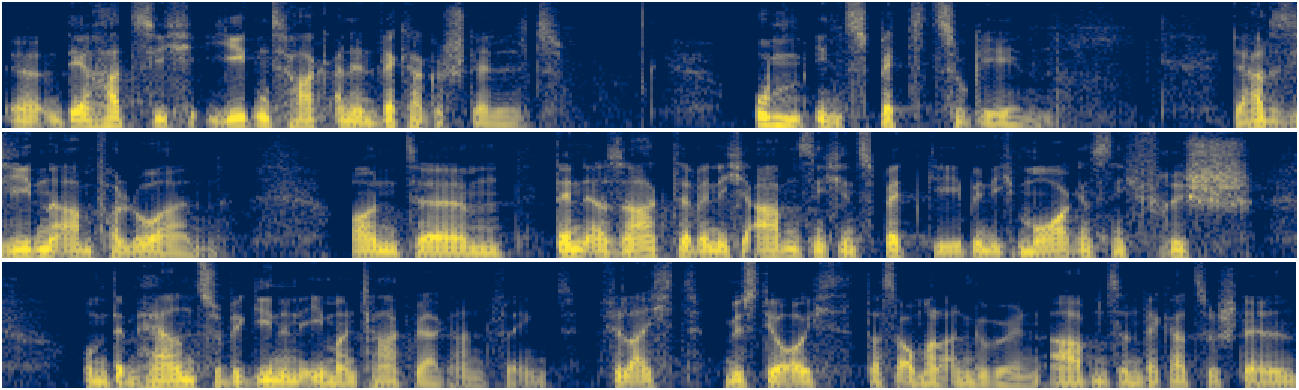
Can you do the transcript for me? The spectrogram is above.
äh, der hat sich jeden Tag einen Wecker gestellt, um ins Bett zu gehen der hatte sich jeden Abend verloren. Und ähm, denn er sagte, wenn ich abends nicht ins Bett gehe, bin ich morgens nicht frisch, um dem Herrn zu beginnen, ehe mein Tagwerk anfängt. Vielleicht müsst ihr euch das auch mal angewöhnen, abends einen Wecker zu stellen,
